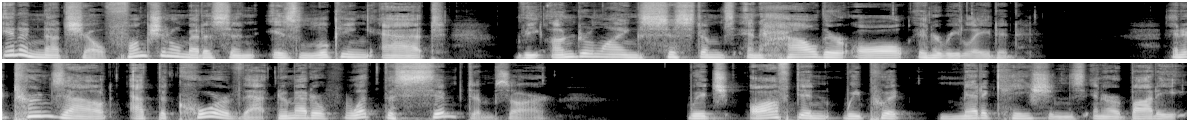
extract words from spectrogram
in a nutshell, functional medicine is looking at the underlying systems and how they're all interrelated. And it turns out at the core of that, no matter what the symptoms are, which often we put medications in our body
